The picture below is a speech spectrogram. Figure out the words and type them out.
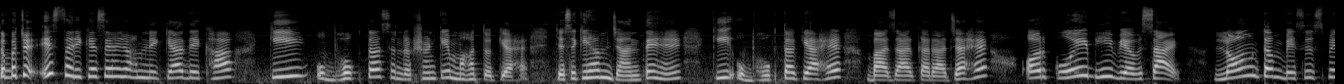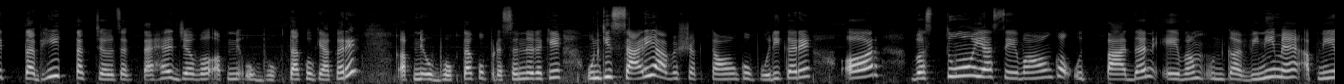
तो बच्चों, इस तरीके से जो हमने क्या देखा कि उपभोक्ता संरक्षण के महत्व क्या है? जैसे कि हम जानते हैं कि उपभोक्ता क्या है? बाज़ार का राजा है और कोई भी व्यवसाय लॉन्ग टर्म बेसिस पे तभी तक चल सकता है जब वह अपने उपभोक्ता को क्या करे? अपने उपभोक्ता को प्रसन्न रखे, उनकी सारी आवश्यकताओं को पूरी करे और वस्तुओं या सेवाओं का उत्पादन एवं उनका विनिमय अपनी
